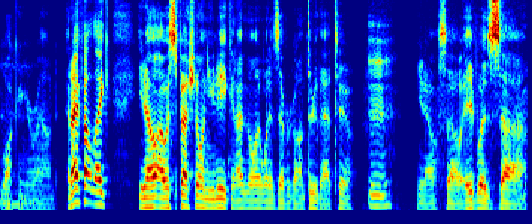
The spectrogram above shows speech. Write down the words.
walking Mhm. around. And I felt like, you know, I was special and unique and I'm the only one that's ever gone through that too. Mm. You know, so it was uh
